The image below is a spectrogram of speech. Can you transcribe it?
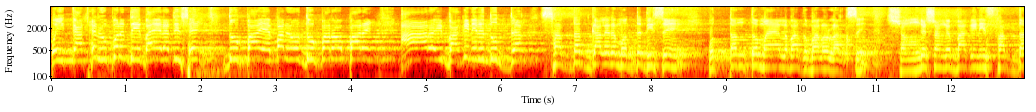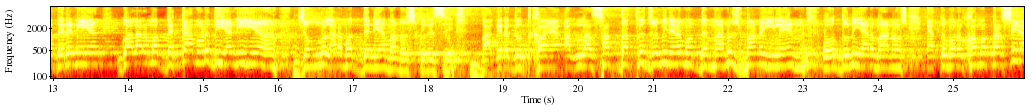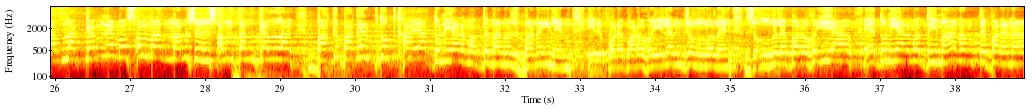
ওই কাঠের উপরে দিয়ে বাইরে দিছে। দু পা এপারেও, দু পারে আর ওই বাঘিনীর দুধটা সাদ্দাত গালের মধ্যে দিছে। অত্যন্ত মায়াল বাদ ভালো লাগছে। সঙ্গে সঙ্গে বাঘিনী সাদ্দাতের নিয়ে গলার মধ্যে কামড় দিয়া নিয়ে জঙ্গলার মধ্যে নিয়ে মানুষ করেছে। বাঘের দুধ খাওয়া আল্লাহ সাদ্দাতের জমিনের মধ্যে মানুষ বানাইলেন। ও দুনিয়ার মানুষ, এত বড় ক্ষমতাশীল আল্লাহ কেমনে মুসলমান মানুষের সন্তান কাল্লা? বাঘ বাঘের দুধ খায়া দুনিয়ার মধ্যে মানুষ বানাইলেন। এরপরে বড় হইলেন জঙ্গলে। জঙ্গলে বড় হইয়া এ দুনিয়ার মধ্যে ইমান আনতে পারে না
